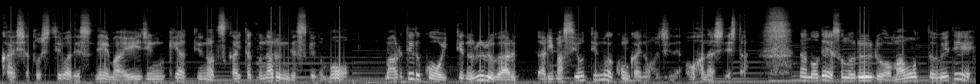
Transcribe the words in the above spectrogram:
会社としてはですね、まあ、エイジングケアっていうのは使いたくなるんですけども、まあ、ある程度こう一定のルールがあるありますよっていうのが今回のお話でした。なので、そのルールを守った上で、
